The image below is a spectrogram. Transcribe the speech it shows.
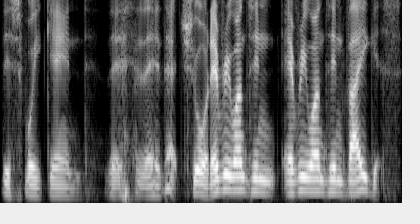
this weekend. They're, they're that short. Everyone's in. Everyone's in Vegas.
